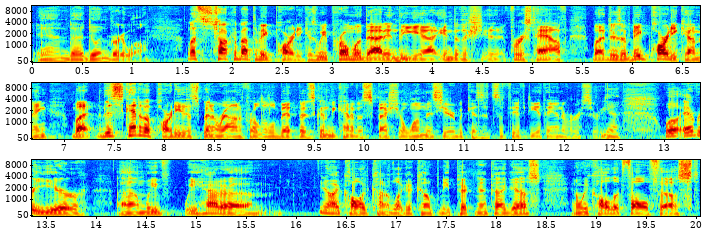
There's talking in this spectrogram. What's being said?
and uh, doing very well. Let's talk about the big party because we promoted that in the uh, into the uh, first half. But there's a big party coming. But this is kind of a party that's been around for a little bit, but it's going to be kind of a special one this year because it's the 50th anniversary. Yeah. Well, every year um, we've we had a you know, I call it kind of like a company picnic, I guess, and we called it Fall Fest.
